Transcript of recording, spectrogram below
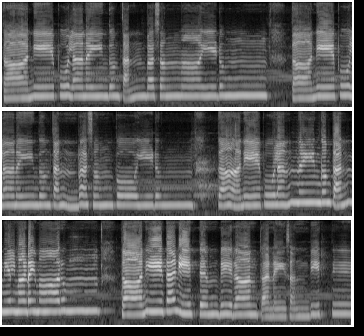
தானே புலனைந்தும் தன்வசம் ஆயிடும். தானே புலனைந்தும் தன்வசம் போயிடும். தானே புலனைந்தும் தன்னில் மடை மாறும். தானே தனி தெம்பிரான் தன்னை சந்தித்து.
